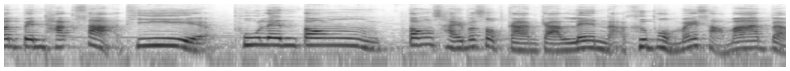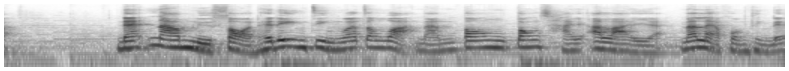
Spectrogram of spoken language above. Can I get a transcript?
มันเป็นทักษะที่ผู้เล่นต้องต้องใช้ประสบการณ์การเล่นอะคือผมไม่สามารถแบบแนะนำหรือสอนให้ได้จริง ๆ ว่าจังหวะนั้นต้องต้องใช้อะไรอะ่ะนั่นแหละผมถึงได้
